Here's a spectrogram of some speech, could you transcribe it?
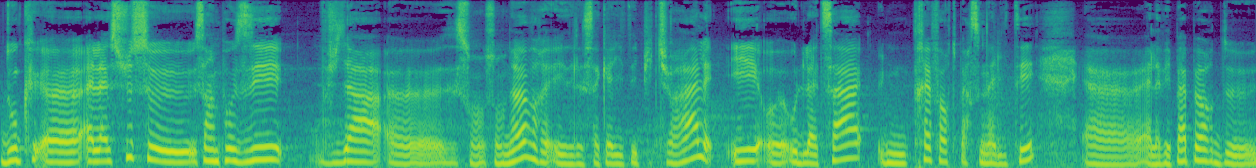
Donc, elle a su s'imposer via euh, son, œuvre et sa qualité picturale et euh, au-delà de ça une très forte personnalité euh, elle n'avait pas peur de,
